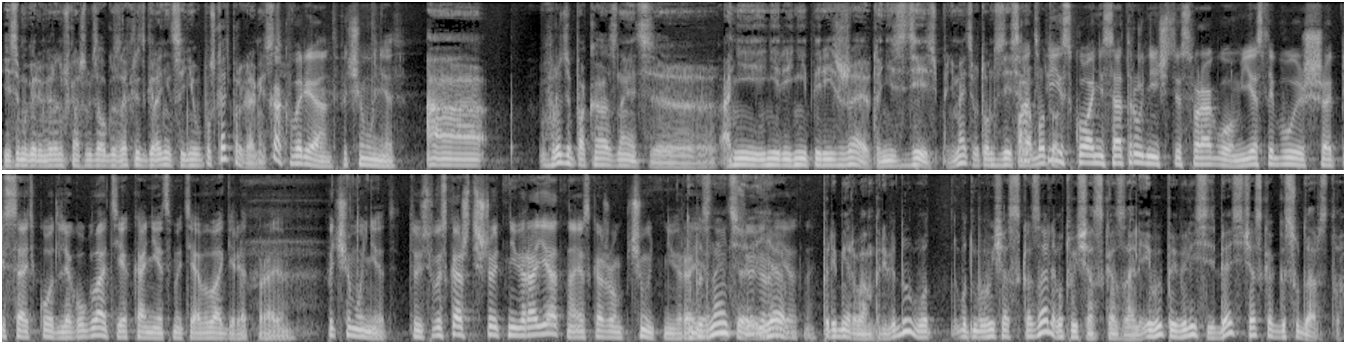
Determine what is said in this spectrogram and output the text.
если мы говорим, вернемся к нашему диалогу, закрыть границы и не выпускать программистов? Как вариант, почему нет? А Вроде пока, знаете, они не, не переезжают, они здесь, понимаете? Вот он здесь Подписку работал. Подписку о несотрудничестве с врагом. Если будешь писать код для Гугла, тех конец, мы тебя в лагерь отправим. Почему нет? То есть вы скажете, что это невероятно, а я скажу вам, почему это невероятно. Вы знаете, я пример вам приведу. Вот, вот вы сейчас сказали, вот вы сейчас сказали, и вы повели себя сейчас как государство.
